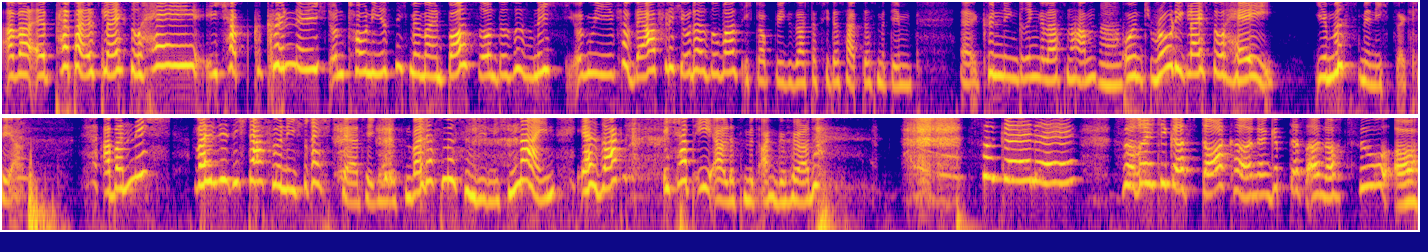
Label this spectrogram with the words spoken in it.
aber äh, Pepper ist gleich so, hey, ich hab gekündigt und Tony ist nicht mehr mein Boss und das ist nicht irgendwie verwerflich oder sowas. Ich glaube, wie gesagt, dass sie deshalb das mit dem äh, Kündigen drin gelassen haben. Und Rhodey gleich so, hey, ihr müsst mir nichts erklären. Aber nicht, weil sie sich dafür nicht rechtfertigen müssen, weil das müssen sie nicht. Nein, er sagt, ich habe eh alles mit angehört. So geil, ey. So ein richtiger Stalker und dann gibt das auch noch zu. Oh,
